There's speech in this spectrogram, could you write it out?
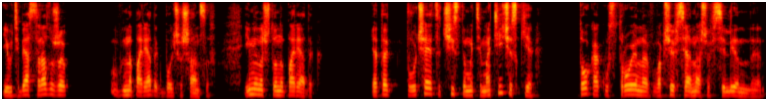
И у тебя сразу же на порядок больше шансов. Именно что на порядок. Это получается чисто математически то, как устроена вообще вся наша вселенная.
